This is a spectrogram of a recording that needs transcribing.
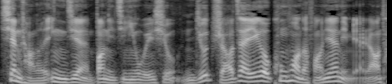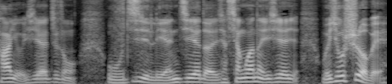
现场的硬件帮你进行维修。你就只要在一个空旷的房间里面，然后它有一些这种五 G 连接的像相关的一些维修设备。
